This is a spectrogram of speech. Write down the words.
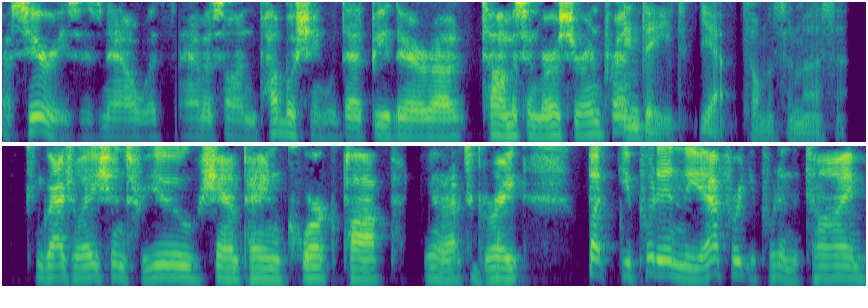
a series, is now with Amazon Publishing. Would that be their uh, Thomas and Mercer imprint? Indeed. Yeah, Thomas and Mercer. Congratulations for you, Champagne Cork Pop. You know, that's great. But you put in the effort, you put in the time,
